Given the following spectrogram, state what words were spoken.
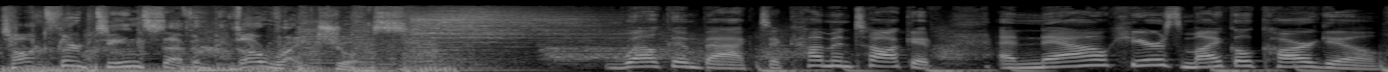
Talk 1370, the right choice. Welcome back to Come and Talk It. And now here's Michael Cargill.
